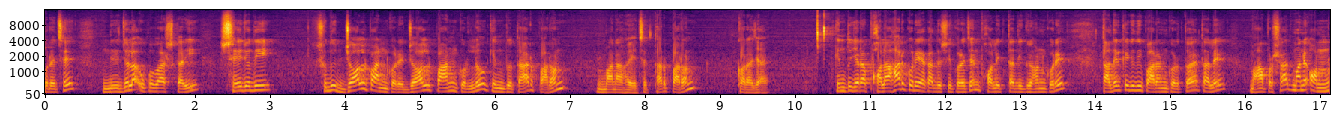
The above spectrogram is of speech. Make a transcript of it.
করেছে, নির্জলা উপবাসকারী, সে যদি শুধু জল পান করে, জল পান করলেও কিন্তু তার পারণ মানা হয়েছে, তার পারণ করা যায়। কিন্তু যারা ফলাহার করে একাদশী করেছেন, ফল ইত্যাদি গ্রহণ করে, তাদেরকে যদি পালন করতে হয়, তাহলে মহাপ্রসাদ মানে অন্ন,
